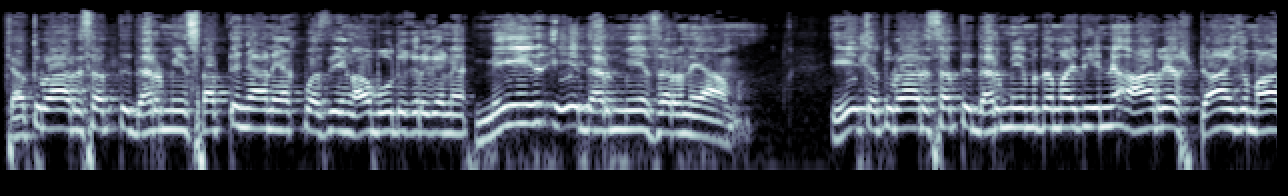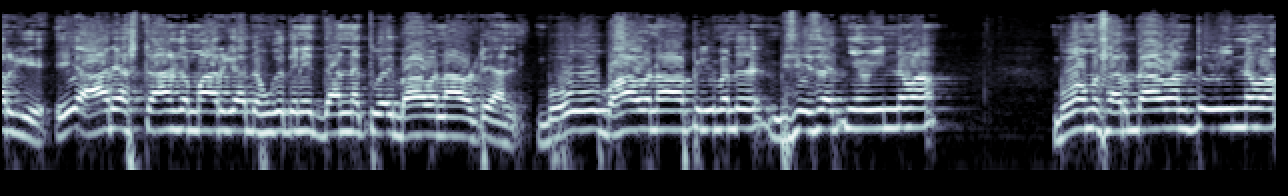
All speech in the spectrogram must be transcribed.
චතුරාර්ය සත්‍ය ධර්මයේ සත්‍ය ඥානයක් වශයෙන් අවබෝධ කරගෙන මේ ඒ ධර්මයේ සරණ යාම. ඒ චතුරාර්ය සත්‍ය ධර්මයේම තමයි තියෙන්නේ ආර්ය අෂ්ටාංගික මාර්ගය. ඒ ආර්ය අෂ්ටාංග මාර්ගය අද හුඟ දෙනෙක් දන්නේ නැතුවයි භාවනාවට යන්නේ. බොහෝ භාවනාව පිළිබඳ විශේෂඥයෝ ඉන්නවා. බොහොම ශ්‍රද්ධාවන්තයෝ ඉන්නවා.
